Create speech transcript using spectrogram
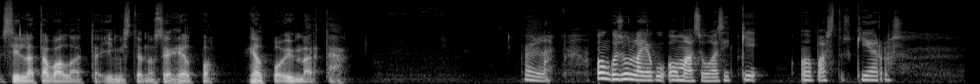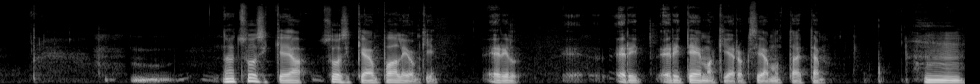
sillä tavalla, että ihmisten on se helppo, helppo ymmärtää. Kyllä. Onko sulla joku oma suosikki opastuskierros? No suosikkeja, suosikkeja on paljonkin eri, eri, eri teemakierroksia, mutta että hmm,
